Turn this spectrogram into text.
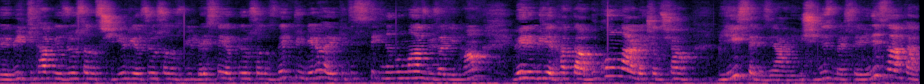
e, bir kitap yazıyorsanız, şiir yazıyorsanız, bir beste yapıyorsanız Neptün geri hareketi size inanılmaz güzel ilham verebilir. Hatta bu konularda çalışan biriyseniz yani işiniz, mesleğiniz zaten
